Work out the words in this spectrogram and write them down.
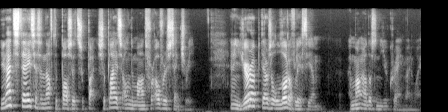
The United States has enough deposits to supply its own demand for over a century. And in Europe, there's a lot of lithium, among others in Ukraine, by the way.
